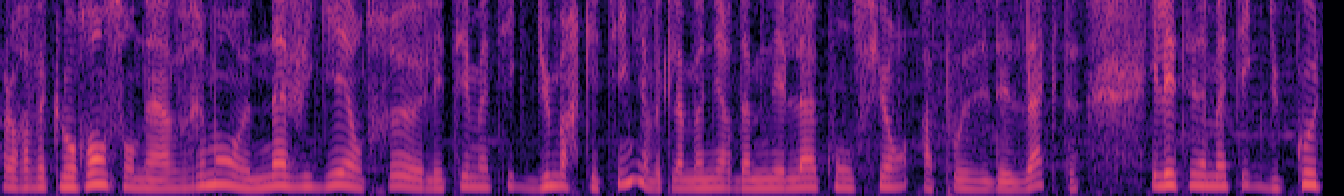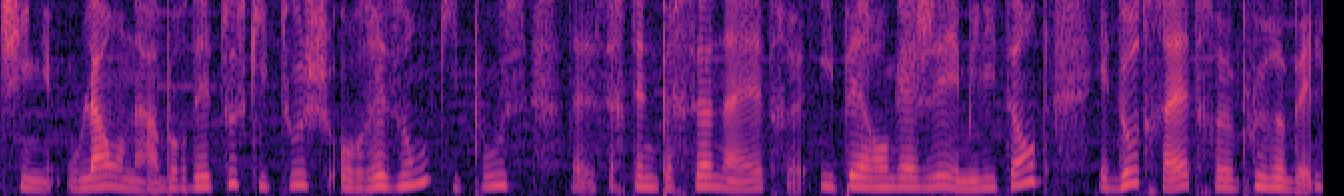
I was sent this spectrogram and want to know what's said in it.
Alors, avec Laurence, on a vraiment navigué entre les thématiques du marketing, avec la manière d'amener l'inconscient à poser des actes, et les thématiques du coaching, où là on a abordé tout ce qui touche aux raisons qui poussent euh, certaines personnes à être hyper engagées et militantes, et d'autres à être euh, plus rebelles.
